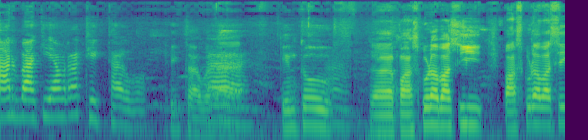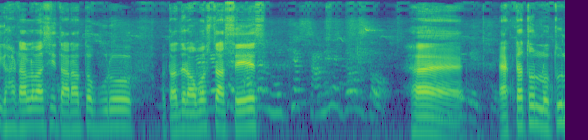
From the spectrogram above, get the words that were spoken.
আর বাকি আমরা ঠিক থাকব। ঠিক থাকব হ্যাঁ। হ্যাঁ। কিন্তু আহ, পাঁশকুড়াবাসী পাঁশকুড়াবাসী ঘাটালবাসী তারা তো পুরো তাদের অবস্থা শেষ। হ্যাঁ একটা তো নতুন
